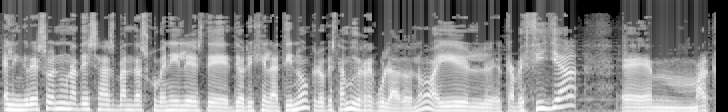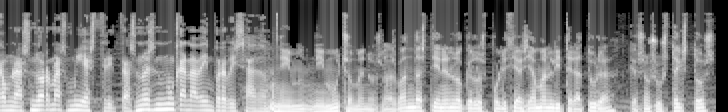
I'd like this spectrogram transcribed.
El ingreso en una de esas bandas juveniles de, origen latino creo que está muy regulado, ¿no? Ahí el, cabecilla eh, marca unas normas muy estrictas, no es nunca nada improvisado. Ni, ni, mucho menos. Las bandas tienen lo que los policías llaman literatura, que son sus textos,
